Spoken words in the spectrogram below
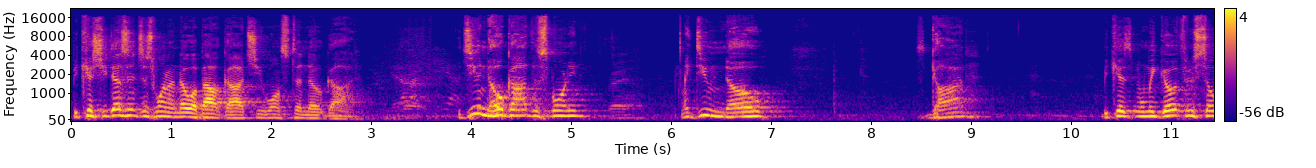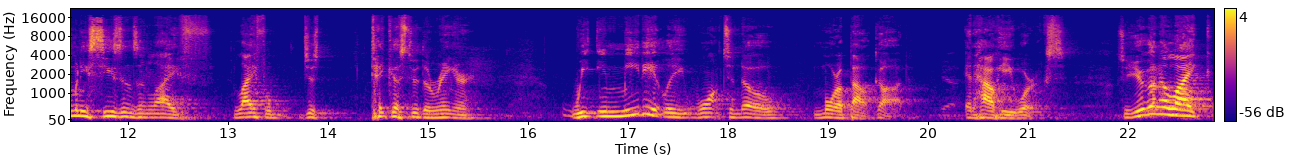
because she doesn't just want to know about God, she wants to know God. Do you know God this morning? Like, do you know God? Because when we go through so many seasons in life, life will just take us through the wringer. We immediately want to know more about God and how He works. So you're gonna like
